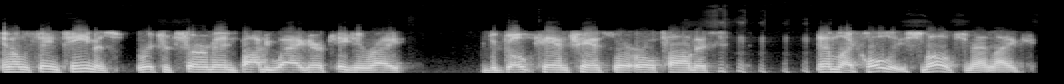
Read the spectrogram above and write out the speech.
and on the same team as Richard Sherman, Bobby Wagner, KJ Wright, the GOAT Kam Chancellor, Earl Thomas. and I'm like, holy smokes, man. Like,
